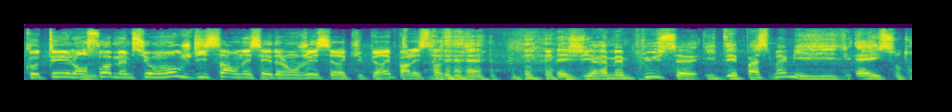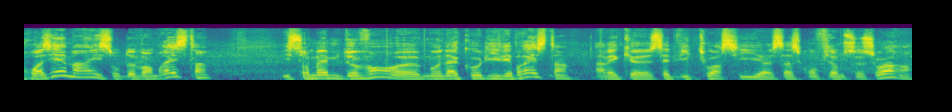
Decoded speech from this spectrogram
côté Lensois même si au moment où je dis ça on essaye d'allonger et c'est récupéré par les Strasbourgeois Et je dirais même plus, ils dépassent même, ils, eh, ils sont troisième, hein, ils sont devant Brest. hein. Ils sont même devant euh, Monaco, Lille et Brest hein, avec euh, cette victoire si euh, ça se confirme ce soir.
